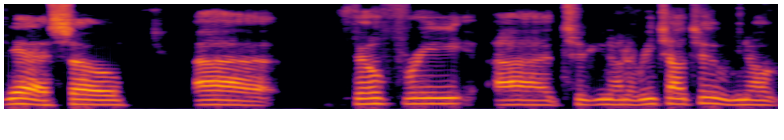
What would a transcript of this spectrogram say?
Yeah. So, uh, feel free uh, to you know to reach out to you know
